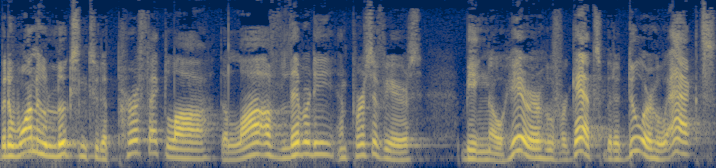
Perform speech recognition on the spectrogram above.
But the one who looks into the perfect law, the law of liberty, and perseveres, being no hearer who forgets, but a doer who acts,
